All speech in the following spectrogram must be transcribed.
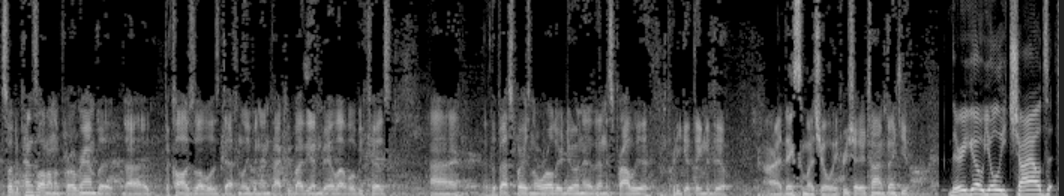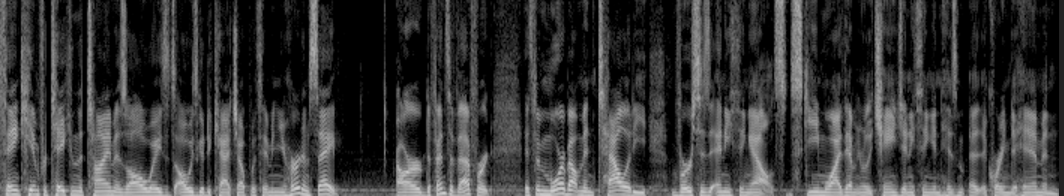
So it depends a lot on the program, but uh, the college level has definitely been impacted by the NBA level because uh, if the best players in the world are doing it, then it's probably a pretty good thing to do. All right. Thanks so much, Yoeli. Appreciate your time. Thank you. There you go, Yoeli Childs. Thank him for taking the time as always. It's always good to catch up with him. And you heard him say, our defensive effort, it's been more about mentality versus anything else. Scheme wise, they haven't really changed anything in his, according to him. And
